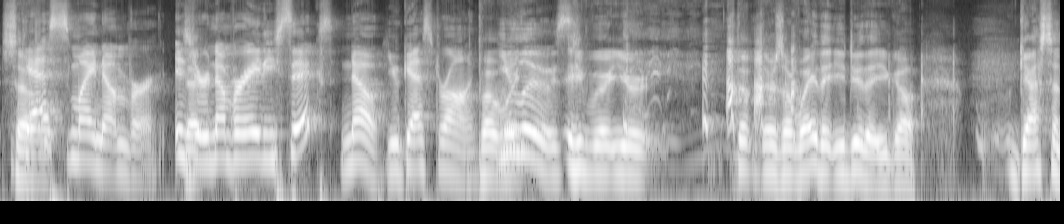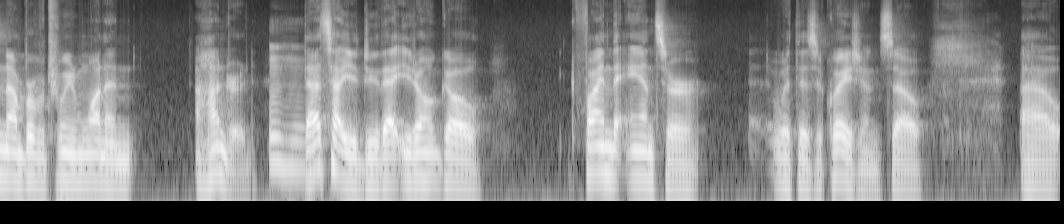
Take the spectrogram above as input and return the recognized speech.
So- Guess my number. Is That- your number 86? No, you guessed wrong. But you what- lose. You're, th- there's a way that you do that. You go, guess a number between one and a 100 Mm-hmm. That's how you do that. You don't go find the answer with this equation. So, uh,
